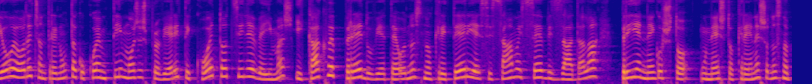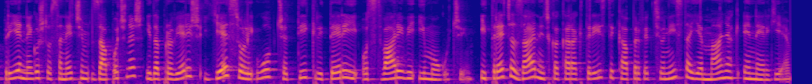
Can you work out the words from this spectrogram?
I ovo je odličan trenutak u kojem ti možeš provjeriti koje to ciljeve imaš i kakve preduvjete, odnosno kriterije si samoj sebi zadala prije nego što u nešto kreneš, odnosno prije nego što sa nečim započneš i da provjeriš jesu li uopće ti kriteriji ostvarivi i mogući. I treća zajednička karakteristika perfekcionista je manjak energije.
